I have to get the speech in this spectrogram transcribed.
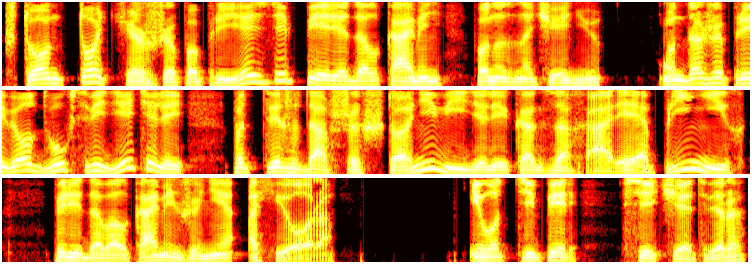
что он тотчас же по приезде передал камень по назначению. Он даже привел двух свидетелей, подтверждавших, что они видели, как Захария при них передавал камень жене Ахиора. И вот теперь все четверо,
